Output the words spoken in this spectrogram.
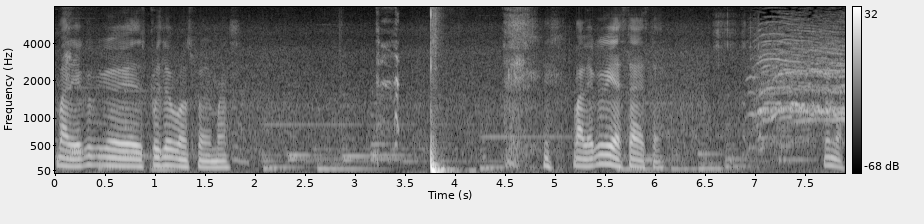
Vale, yo creo que después le podemos poner más. vale, yo creo que ya está, ya está. Venga.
